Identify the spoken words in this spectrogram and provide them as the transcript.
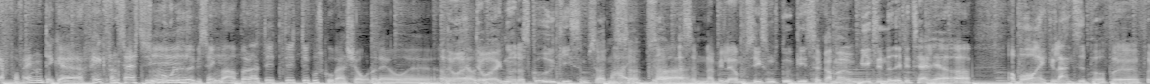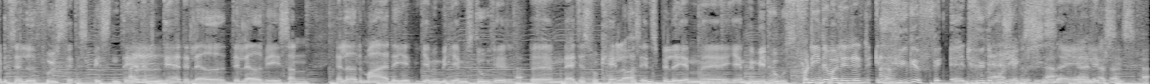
ja, for fanden, det er helt fantastisk mm. mulighed. Vi tænkte bare, mm. det, det, det kunne sgu være sjovt at lave. Øh, og det var, lave det var ikke noget, der skulle udgives som sådan. Nej, så, det så, var- altså, når vi laver musik, som skal udgives, så går man virkelig ned i detaljer og, og bruger rigtig lang tid på at få, få det til at lyde fuldstændig spidsen. Det her, mm. det, det her det, lavede, det lavede vi sådan... Jeg lavede det meget af det hjemme i mit hjemmestudie. Ja. Øh, Nadjas vokal også indspillet hjemme, øh, hjemme i mit hus. Fordi det var lidt et, et, hygge, et hyggeprojekt Ja, præcis. siden af, Ja, lige præcis. Ja.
